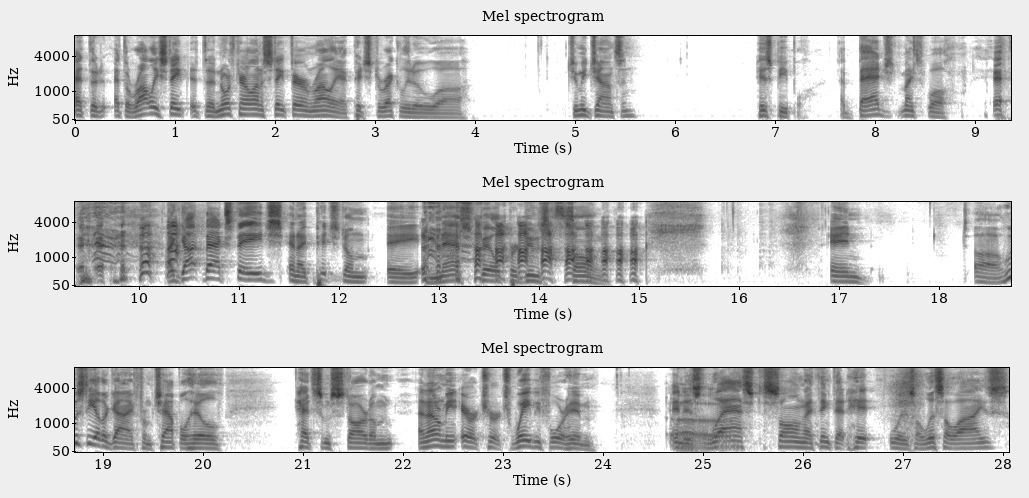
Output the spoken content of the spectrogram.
at the at the Raleigh State at the North Carolina State Fair in Raleigh. I pitched directly to uh, Jimmy Johnson, his people. I badged my well. I got backstage and I pitched him a, a Nashville produced song. And uh, who's the other guy from Chapel Hill? Had some stardom, and I don't mean Eric Church. Way before him, and his last song I think that hit was "Alyssa Lies."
